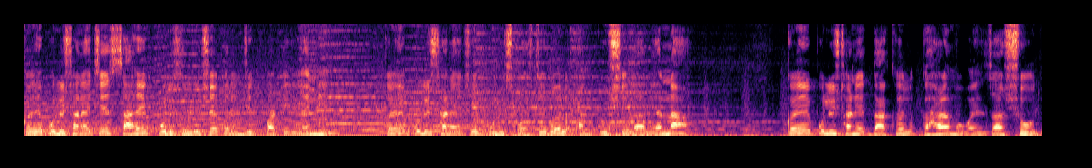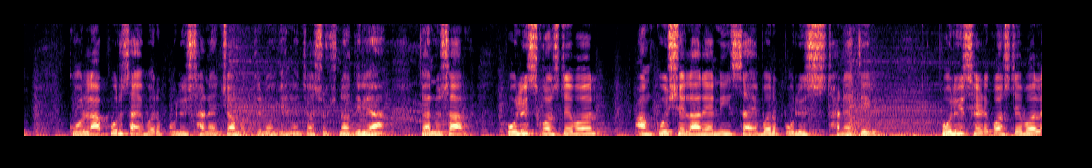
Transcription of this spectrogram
कळे पोलीस ठाण्याचे सहाय्यक पोलीस निरीक्षक रणजित पाटील यांनी कळे पोलीस ठाण्याचे पोलीस कॉन्स्टेबल अंकुश शेलार यांना कळे पोलीस ठाण्यात दाखल गहाळ मोबाईलचा शोध कोल्हापूर सायबर पोलीस ठाण्याच्या मदतीनं घेण्याच्या सूचना दिल्या. त्यानुसार पोलीस कॉन्स्टेबल अंकुश शेलार यांनी सायबर पोलीस ठाण्यातील police head constable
